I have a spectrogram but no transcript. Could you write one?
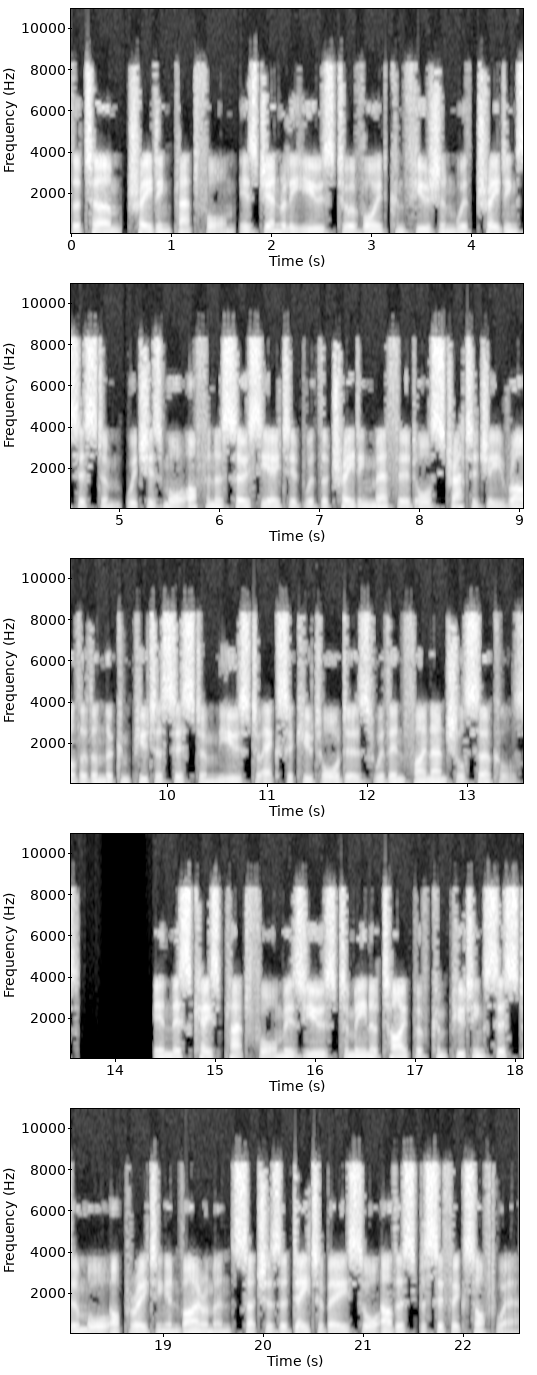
The term trading platform is generally used to avoid confusion with trading system which is more often associated with the trading method or strategy rather than the computer system used to execute orders within financial circles. In this case platform is used to mean a type of computing system or operating environment such as a database or other specific software.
